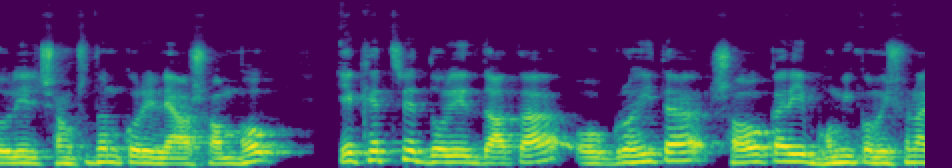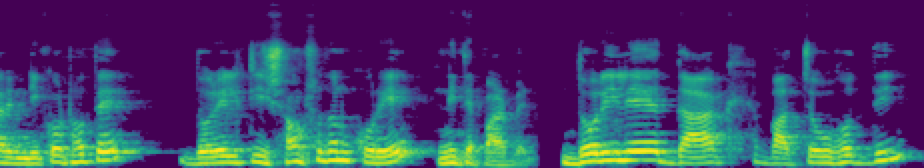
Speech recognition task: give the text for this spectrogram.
দলিল সংশোধন করে নেওয়া সম্ভব। এক্ষেত্রে দলিল দাতা ও গ্রহীতা সহকারী ভূমি কমিশনারের নিকট হতে দলিলটি সংশোধন করে নিতে পারবেন। দলিলে দাগ বা চৌহদ্দি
